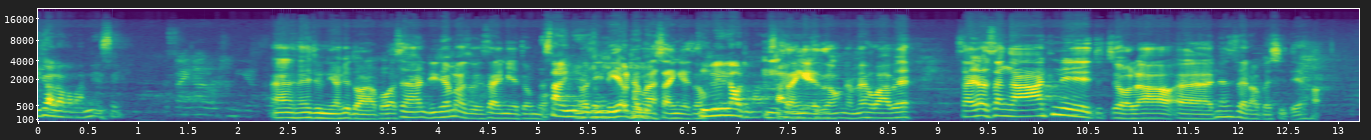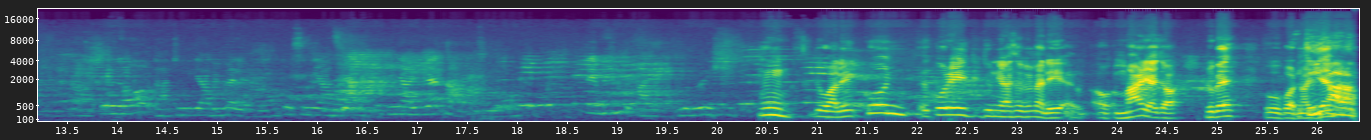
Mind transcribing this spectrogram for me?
မိကလောကမှာ2အစိတ်အဲဆန်ဂျူနီယာဖြစ်သွားတာပေါ့ဆန်ဒီထဲမှာဆိုရင်ဆိုင်ငယ်ဆုံးပေါ့ဆိုင်ငယ်ဆုံးဒီလေးယောက်ထဲမှာဆိုင်ငယ်ဆုံးဒီလေးယောက်ထဲမှာဆိုင်ဆိုင်ငငယ်ယ်ဆုံးဆုံးဒါပေမဲ့ဟိုပါပဲဆိုင်တော့15နှစ်ကျော်လောက်အဲ20လောက်ပဲရှိသေးဟုတ်ကိုရောဒါဂျူနီယာပဲမဲ့လေနော်ကိုစီနီယာဆရာပညာယူတဲ့အခါမှာတင်ပြီးလို့ပါနေဘယ်လိုမျိုးရှိလဲอืม ဒီကလေကိုကိုရီဂျူနီယာဆိုပေမဲ့လေဟိုအမားတွေကကြောဘယ်လိုပဲဟိုပေါ့နော်အဓိရန်ကတော့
